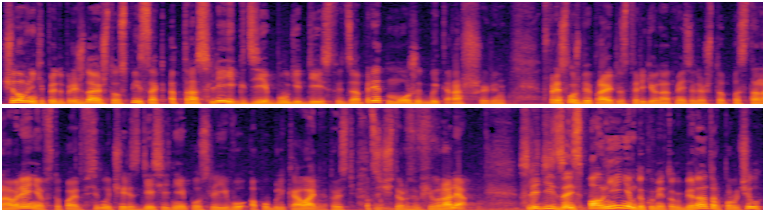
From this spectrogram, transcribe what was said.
Чиновники предупреждают, что список отраслей, где будет действовать запрет, может быть расширен. В пресс-службе правительства региона отметили, что постановление вступает в силу через 10 дней после его опубликования, то есть 24 февраля. Следить за исполнением документа губернатор поручил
